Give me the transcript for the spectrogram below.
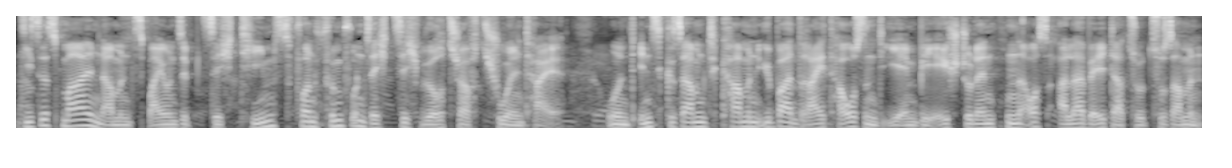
Dieses Mal nahmen 72 Teams von 65 Wirtschaftsschulen teil und insgesamt kamen über 3000 EMBA-Studenten aus aller Welt dazu zusammen.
